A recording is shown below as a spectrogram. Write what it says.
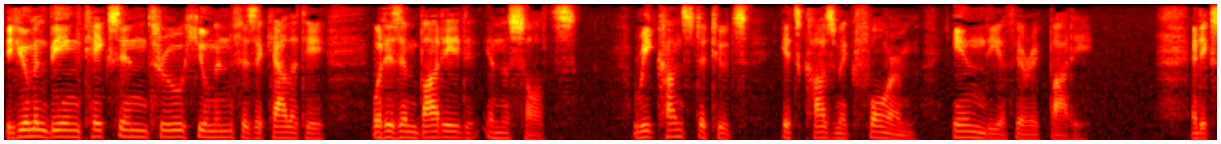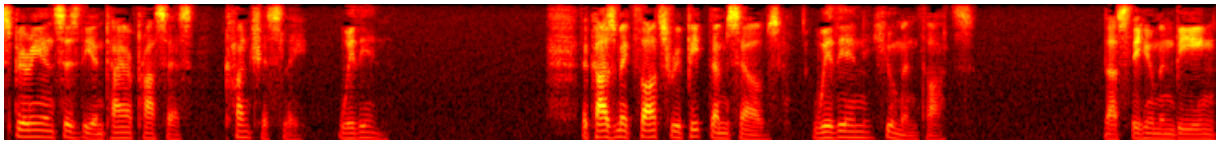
The human being takes in through human physicality what is embodied in the salts, reconstitutes its cosmic form in the etheric body, and experiences the entire process consciously within. The cosmic thoughts repeat themselves within human thoughts. Thus, the human being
